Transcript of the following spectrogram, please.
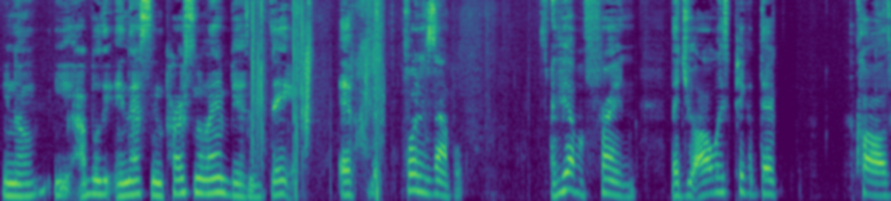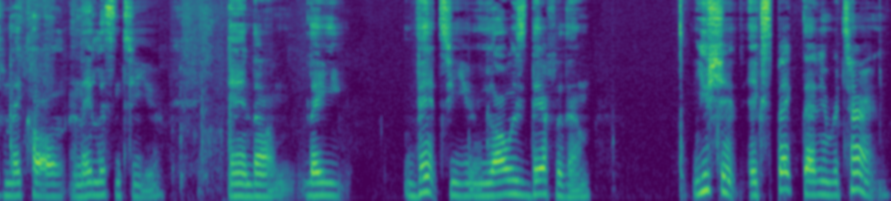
You know, I believe, and that's in personal and business. They, if, for an example, if you have a friend that you always pick up their calls when they call and they listen to you, and um, they vent to you, you're always there for them. You should expect that in return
